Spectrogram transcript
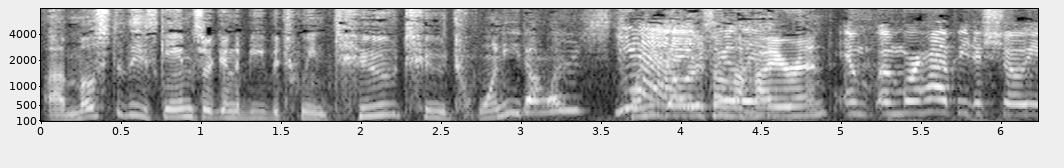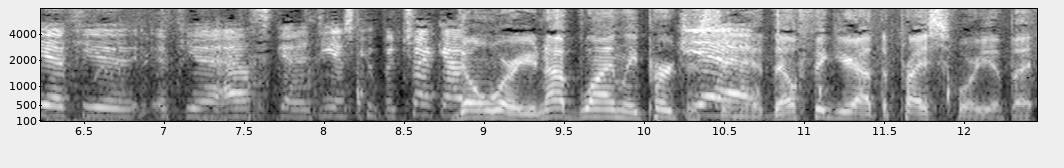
uh, most of these games are going to be between two to twenty dollars. Twenty dollars on the higher end. And, and we're happy to show you if you if you ask uh, DS Koopa checkout. Don't worry, you're not blindly purchasing Yeah. it. They'll figure out the price for you. But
